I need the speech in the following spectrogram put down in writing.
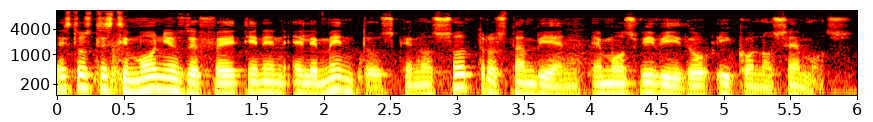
Estos testimonios de fe tienen elementos que nosotros también hemos vivido y conocemos.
